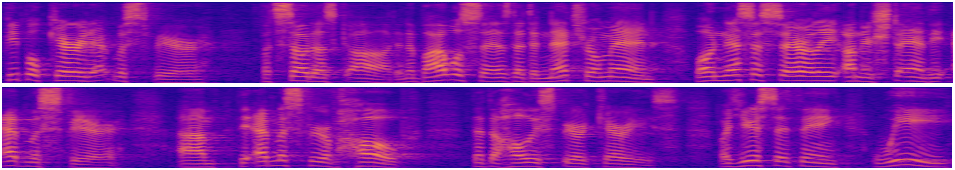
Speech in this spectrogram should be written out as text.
people carry the atmosphere, but so does God. And the Bible says that the natural man won't necessarily understand the atmosphere, um, the atmosphere of hope that the Holy Spirit carries. But here's the thing we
